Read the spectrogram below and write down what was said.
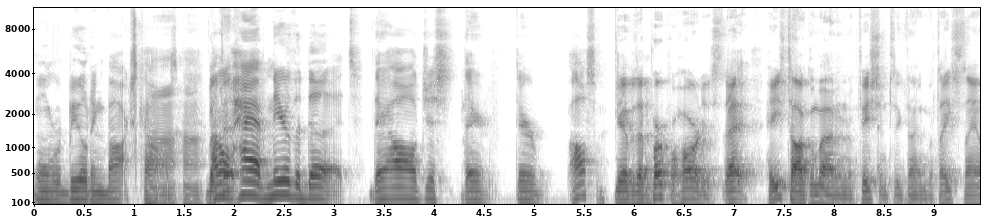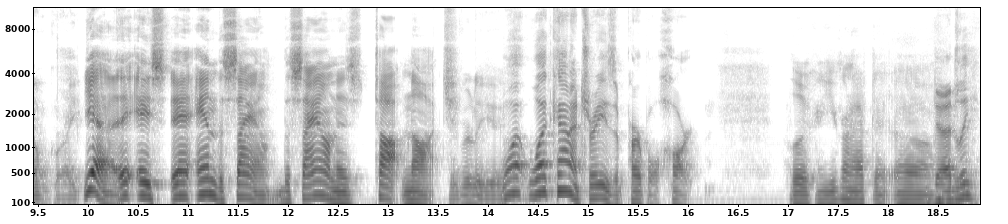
when we're building box calls. Uh-huh. I don't that- have near the duds. They're all just they're they're awesome. Yeah, but the Purple Heart is that he's talking about an efficiency thing, but they sound great. Yeah, it's and the sound. The sound is top notch. It really is. What what kind of tree is a purple heart? Look, you're gonna have to uh, Dudley?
